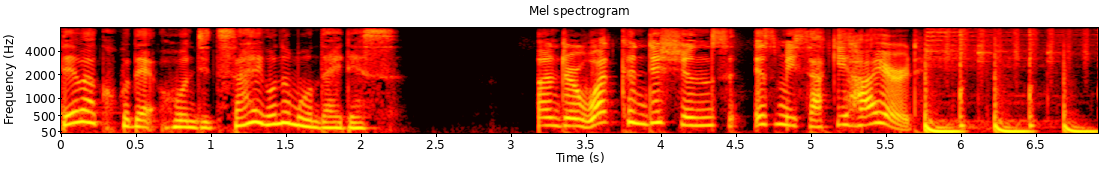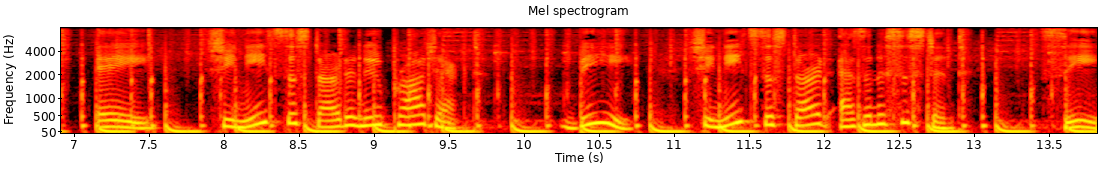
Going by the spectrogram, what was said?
ではここで本日最後の問題です。Under what conditions is Misaki hired? A. She needs to start a new project. B. She needs to start as an assistant. C.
